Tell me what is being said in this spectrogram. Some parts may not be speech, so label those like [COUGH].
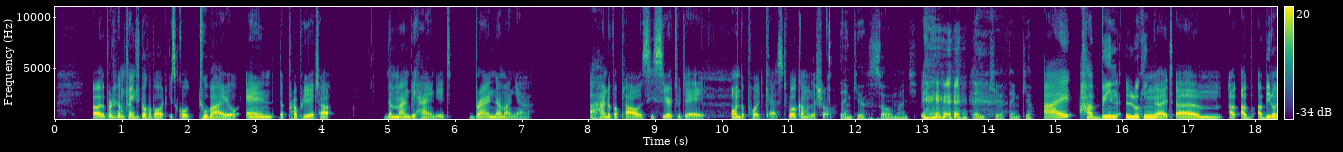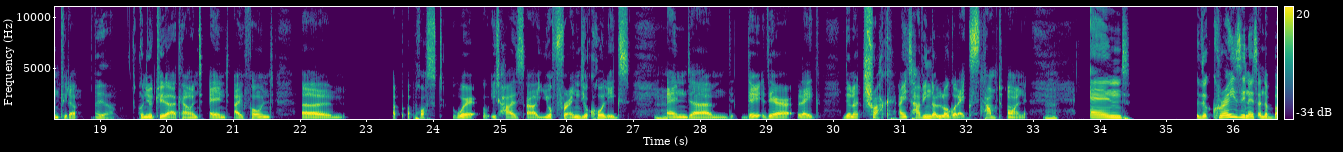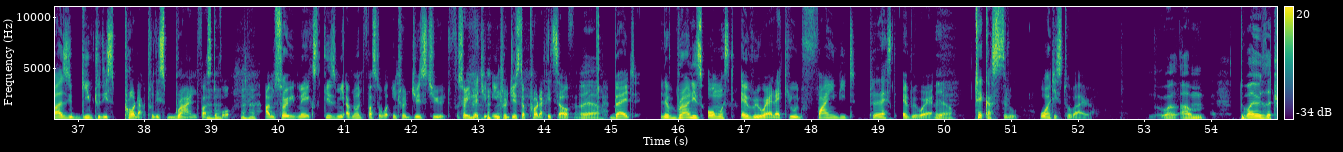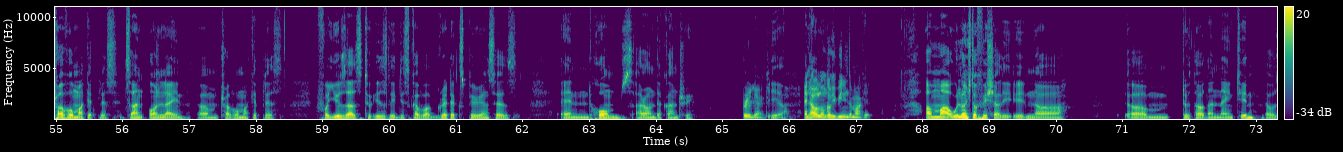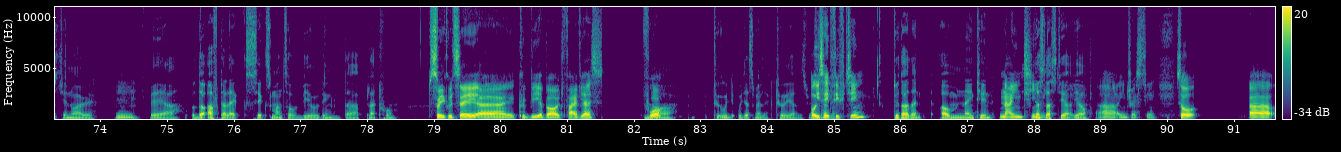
Uh, the product I'm trying to talk about is called Tubayo, and the proprietor, the man behind it, Brian Namanya. A hand of applause. He's here today on the podcast. Welcome on the show. Thank you so much. [LAUGHS] thank you. Thank you. I have been looking at. Um, I've, I've been on Twitter. Yeah on your Twitter account, and I found um, a, a, post where it has uh, your friend, your colleagues, mm-hmm. and um, they they're like they're on a truck, and it's having a logo like stamped on, mm-hmm. and the craziness and the buzz you give to this product, to this brand, 1st mm-hmm. of all. Mm-hmm. I'm sorry, may excuse me. I've not first of all introduced you. Sorry, let you [LAUGHS] introduce the product itself. Yeah. But the brand is almost everywhere. Like you would find it placed everywhere. Yeah. Take us through. What is Tubayo? Well, um, Tubayo is a travel marketplace. It's an online um, travel marketplace for users to easily discover great experiences and homes around the country. Brilliant. Yeah. And how long have you been in the market? Um, uh, we launched officially in uh, um 2019. That was January. Mm. Yeah, the, after like six months of building the platform. So you could say uh, it could be about five years, four. No, two, we just made like two years. Recently. Oh, you said fifteen. 2019. 19. Just last year, yeah. Ah, interesting. So, uh,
